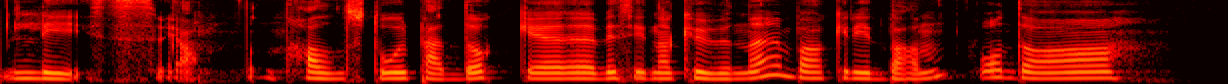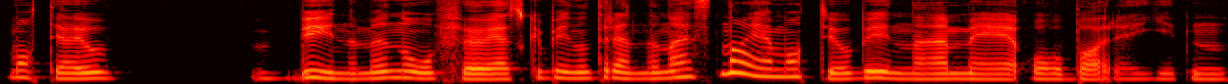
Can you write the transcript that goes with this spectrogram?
lys, ja, halvstor paddock eh, ved siden av kuene bak ridbanen. Og da måtte jeg jo begynne med noe før jeg skulle begynne å trene den hesten. Da. Jeg måtte jo begynne med å bare gi den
